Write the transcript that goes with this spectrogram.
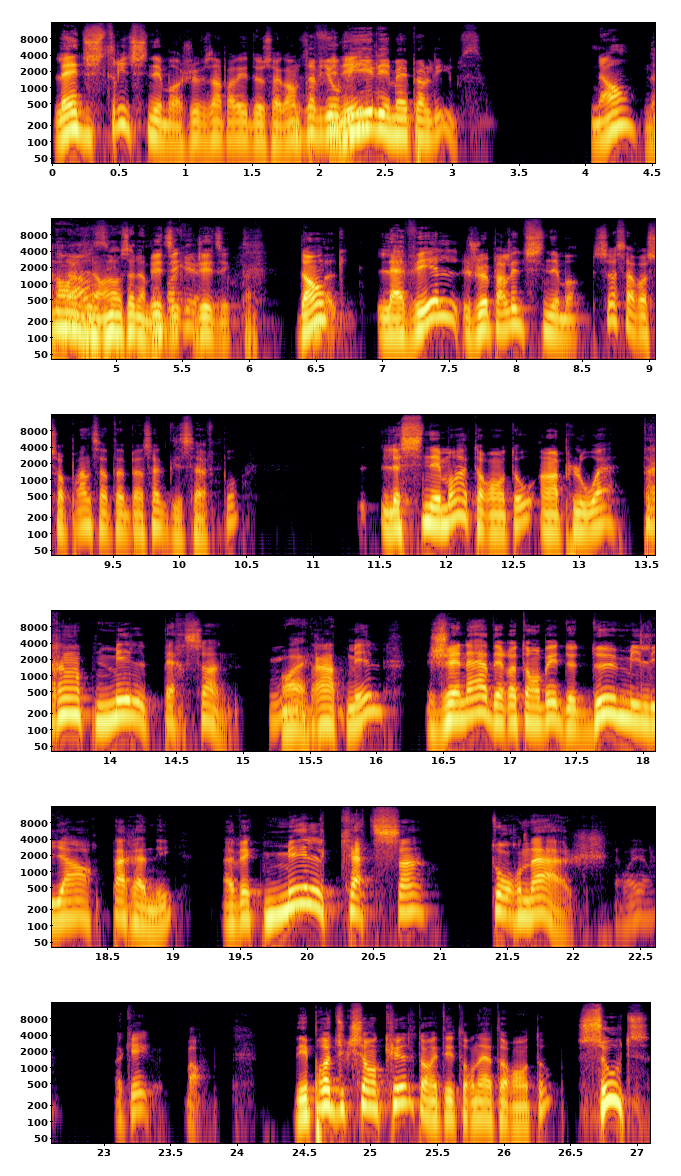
L'industrie du cinéma, je vais vous en parler deux secondes. Vous aviez oublié les Maple Leafs. Non, non, non, non, J'ai dit, j'ai dit. Donc, la ville, je veux parler du cinéma. Ça, ça va surprendre certaines personnes qui ne le savent pas. Le cinéma à Toronto emploie 30 000 personnes. 30 000 génère des retombées de 2 milliards par année avec 1400 tournages. OK? Bon. Des productions cultes ont été tournées à Toronto. Suits.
